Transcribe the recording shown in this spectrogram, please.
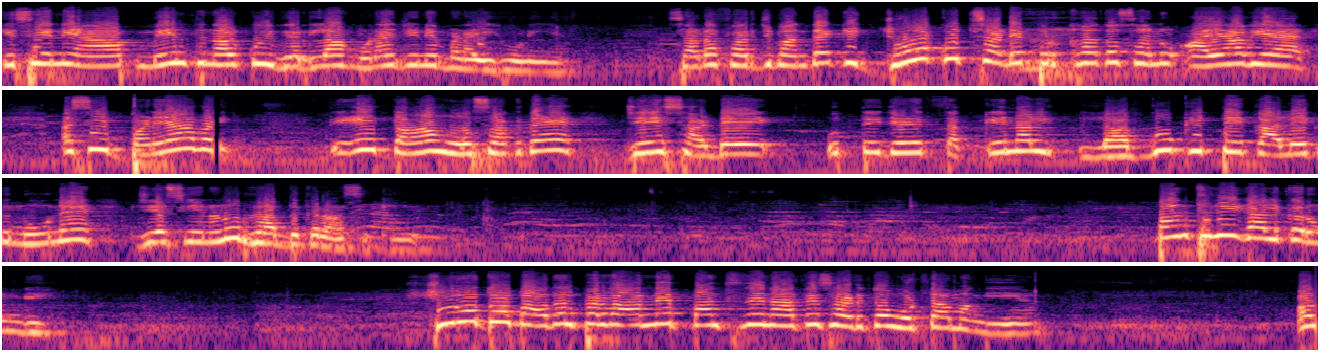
ਕਿਸੇ ਨੇ ਆਪ ਮਿਹਨਤ ਨਾਲ ਕੋਈ ਵਿਰਲਾ ਹੋਣਾ ਜਿਹਨੇ ਬਣਾਈ ਹੋਣੀ ਹੈ। ਸਾਡਾ ਫਰਜ਼ ਬਣਦਾ ਹੈ ਕਿ ਜੋ ਕੁਝ ਸਾਡੇ ਪੁਰਖਾਂ ਤੋਂ ਸਾਨੂੰ ਆਇਆ ਵੀ ਹੈ, ਅਸੀਂ ਬਣਿਆ ਬਈ ਤੇ ਇਹ ਤਾਂ ਹੋ ਸਕਦਾ ਹੈ ਜੇ ਸਾਡੇ ਉੱਤੇ ਜਿਹੜੇ ਧੱਕੇ ਨਾਲ ਲਾਗੂ ਕੀਤੇ ਕਾਲੇ ਕਾਨੂੰਨ ਹੈ, ਜੇ ਅਸੀਂ ਇਹਨਾਂ ਨੂੰ ਰੱਦ ਕਰਾ ਸਕੀਏ। ਪੰਥ ਦੀ ਗੱਲ ਕਰੂੰਗੀ। ਸ਼ੁਰੂ ਤੋਂ ਬਾਦਲ ਪਰਿਵਾਰ ਨੇ ਪੰਥ ਦੇ ਨਾਂ ਤੇ ਸਾਡੇ ਤੋਂ ਵੋਟਾਂ ਮੰਗੀਆਂ। ਔਰ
